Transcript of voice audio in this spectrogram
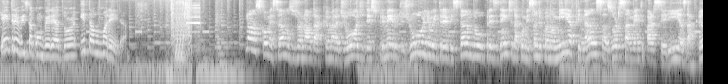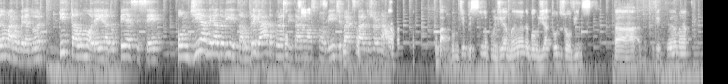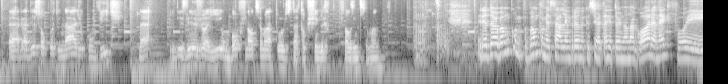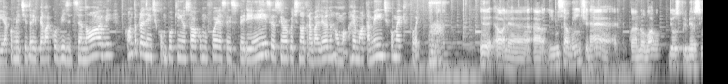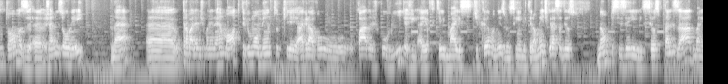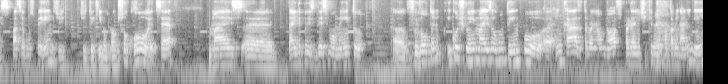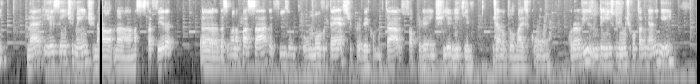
E a entrevista com o vereador Ítalo Moreira. Nós começamos o Jornal da Câmara de hoje, deste 1 de julho, entrevistando o presidente da Comissão de Economia, Finanças, Orçamento e Parcerias da Câmara, o vereador Ítalo Moreira, do PSC. Bom dia, vereador Ítalo. Obrigada por aceitar o nosso convite e participar do jornal. Opa, bom dia, Priscila. Bom dia, Amanda. Bom dia a todos os ouvintes da, TV Câmara. É, agradeço a oportunidade, o convite, né? E desejo aí um bom final de semana a todos, né? Estamos chegando finalzinho de semana. Vereador, vamos, vamos começar lembrando que o senhor está retornando agora, né? Que foi acometido aí pela Covid-19. Conta pra gente um pouquinho só como foi essa experiência. O senhor continuou trabalhando remotamente? Como é que foi? É, olha, inicialmente, né, quando logo deu os primeiros sintomas, é, já me isolei, né, Uh, trabalhando de maneira remota. Teve um momento que agravou o quadro de Covid, gente, aí eu fiquei mais de cama mesmo, assim, literalmente. Graças a Deus não precisei ser hospitalizado, mas passei alguns perrengues de, de ter que ir no pronto-socorro, etc. Mas uh, aí depois desse momento uh, fui voltando e continuei mais algum tempo em casa, trabalhando home office para garantir que não ia contaminar ninguém. Né? E recentemente, na, na, na sexta-feira, uh, da semana passada, fiz um, um novo teste para ver como estava, só para garantir, vi que já não estou mais com coronavírus, não tem risco nenhum de contaminar ninguém.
